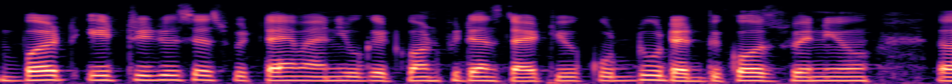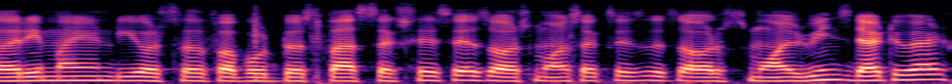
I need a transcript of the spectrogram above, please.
but it reduces with time and you get confidence that you could do that because when you uh, remind yourself about those past successes or small successes or small wins that you had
